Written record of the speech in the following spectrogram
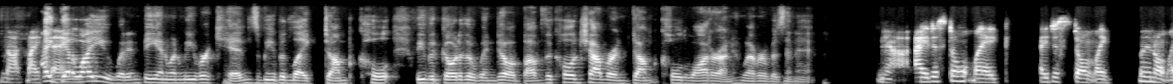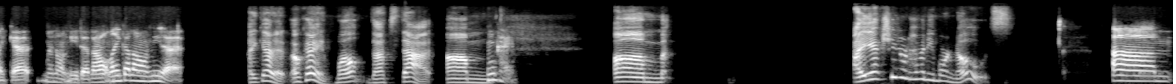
Not my thing. I get why you wouldn't be. And when we were kids, we would like dump cold, we would go to the window above the cold shower and dump cold water on whoever was in it. Yeah, I just don't like I just don't like I don't like it. I don't need it. I don't like it. I don't need it. I get it. Okay. Well, that's that. Um, Okay. um, I actually don't have any more notes. Um,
